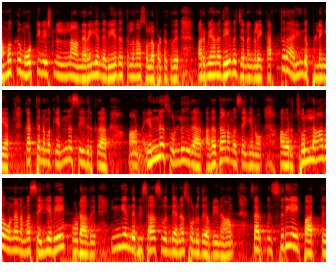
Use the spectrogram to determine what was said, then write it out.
நமக்கு மோட்டிவேஷனல்லாம் நிறைய அந்த வேதத்தில் தான் சொல்லப்பட்டிருக்குது. அருமையான தெய்வ ஜனங்களை கர்த்தர் அறிந்த பிள்ளைங்க கர்த்தர் நமக்கு என்ன செய்திருக்கிறார்? என்ன சொல்லுகிறார்? அதை தான் நம்ம செய்யணும். அவர் சொல்லாத ஒன்றை நம்ம செய்யவே கூடாது. இங்கே இந்த பிசாசு வந்து என்ன சொல்லுது அப்படின்னா சர்ப்பம் சிறியை பார்த்து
